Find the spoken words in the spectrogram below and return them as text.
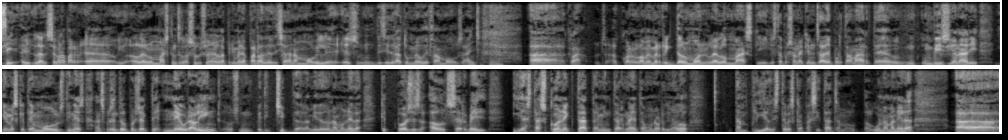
Sí, eh, la segona part, eh, l'Elon Musk ens la soluciona, la primera part, la de deixar d'anar amb mòbil, eh, és un desideratum meu de fa molts anys. Uh -huh. Uh, clar, quan l'home més ric del món, l'Elon Musk, i aquesta persona que ens ha de portar a Mart, eh, un, un visionari, i a més que té molts diners, ens presenta el projecte Neuralink, és un petit xip de la mida d'una moneda que et poses al cervell i estàs connectat amb internet, amb un ordinador, t'amplia les teves capacitats d'alguna manera, eh,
